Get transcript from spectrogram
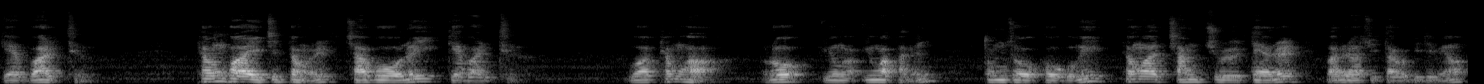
게발트, 평화의 지평을 자본의 게발트와 평화로 융합하면 동서고금의 평화 창출 대안을 마련할 수 있다고 믿으며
